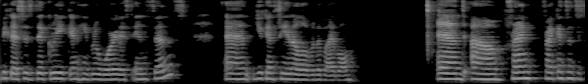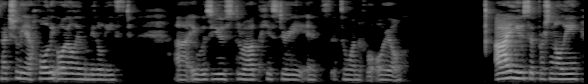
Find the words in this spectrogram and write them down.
because it's the Greek and Hebrew word, is incense, and you can see it all over the Bible. And uh, frank, frankincense is actually a holy oil in the Middle East. Uh, it was used throughout history. It's it's a wonderful oil. I use it personally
